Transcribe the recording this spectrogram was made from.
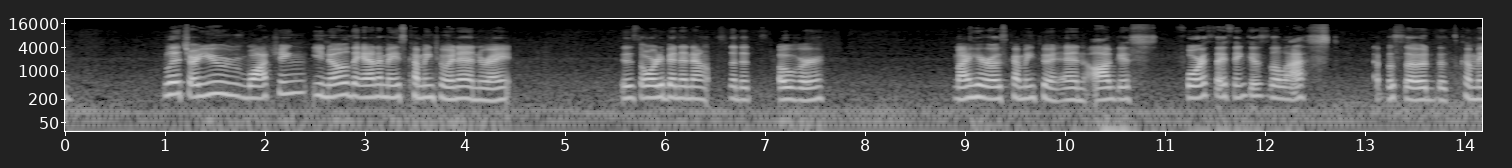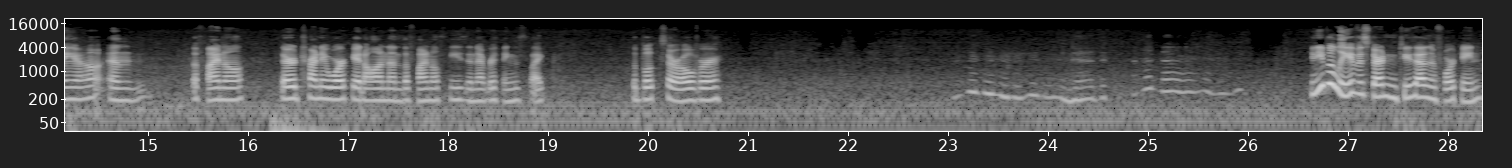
Glitch, are you watching? You know the anime's coming to an end, right? It's already been announced that it's over. My Hero's coming to an end August 4th, I think, is the last episode that's coming out, and the final. They're trying to work it on on the final season. Everything's like, the books are over. Can you believe it started in 2014?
